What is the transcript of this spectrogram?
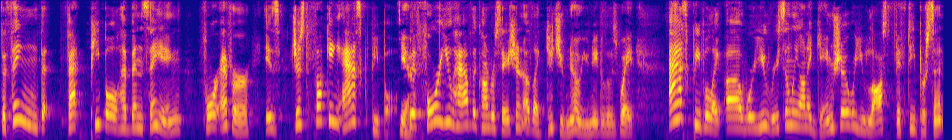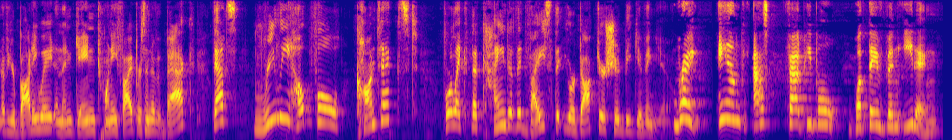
the thing that fat people have been saying forever is just fucking ask people. Yeah. Before you have the conversation of, like, Did you know you need to lose weight? Ask people like, uh, were you recently on a game show where you lost 50% of your body weight and then gained 25% of it back? That's really helpful context for like the kind of advice that your doctor should be giving you. Right. And ask fat people what they've been eating.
